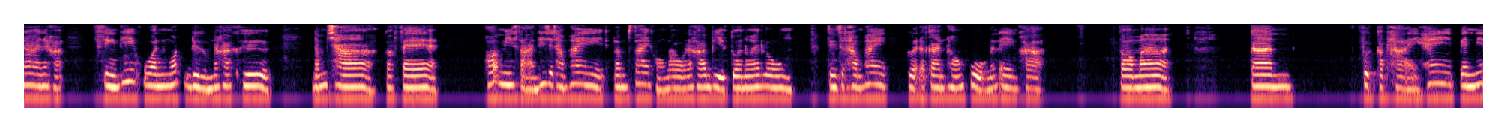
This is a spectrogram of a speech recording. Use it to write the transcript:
ได้นะคะ สิ่งที่ควรงดดื่มนะคะคือ น้ำชา กาแฟ เพราะมีสารที่จะทำให้ลำไส้ของเรานะคะ บีบตัวน้อยลง จึงจะทำให้เกิดอาการท้องผูกนั่นเองค่ะ ต่อมา การฝึกขับถ่ายให้เป็นนิ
